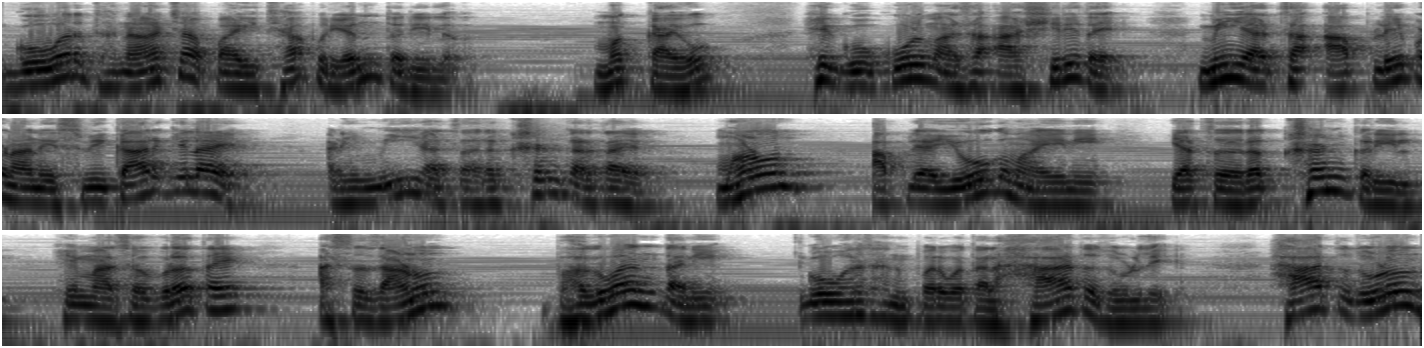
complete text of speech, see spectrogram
गोवर्धनाच्या पायथ्यापर्यंत नेलं. मग काय हो? हे गोकुळ माझा आश्रित आहे. मी याचा आपलेपणाने स्वीकार केलाय आणि मी याचा रक्षण करताय. म्हणून आपल्या योगमायेने याचं रक्षण करील हे माझं व्रत आहे असं जाणून भगवंतानी गोवर्धन पर्वताला हात जोडले. हात जोडून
